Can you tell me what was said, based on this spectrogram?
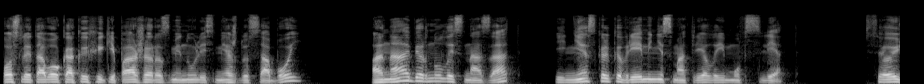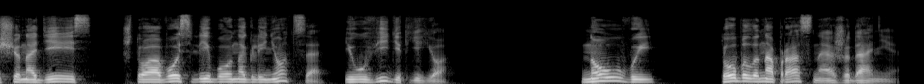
после того, как их экипажи разминулись между собой, она обернулась назад и несколько времени смотрела ему вслед, все еще надеясь, что авось либо он оглянется и увидит ее. Но, увы, то было напрасное ожидание.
